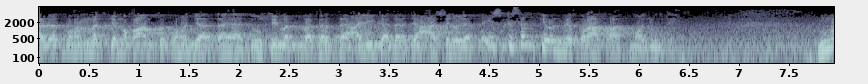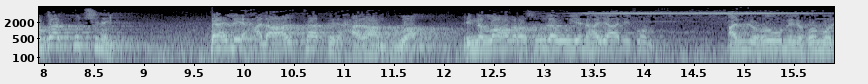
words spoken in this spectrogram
حضرت محمد کے مقام کو پہنچ جاتا ہے، دوسری مرتبہ کرتا ہے، علی کا درجہ حاصل ہو جاتا ہے۔ اس قسم کے ان میں خرافات موجود ہیں۔ متا کچھ نہیں۔ پہلے حلال تھا، پھر حرام ہوا۔ ان اللہ رسول الحمر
